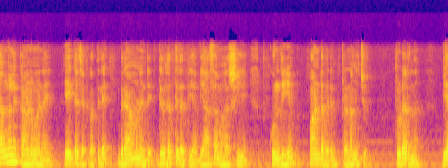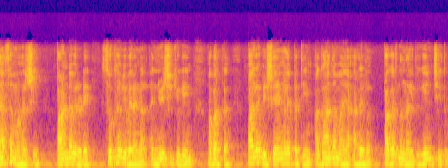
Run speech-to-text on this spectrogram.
തങ്ങളെ കാണുവാനായി ഏകചക്രത്തിലെ ബ്രാഹ്മണന്റെ ഗൃഹത്തിലെത്തിയ വ്യാസമഹർഷിയെ കുന്തിയും പാണ്ഡവരും പ്രണമിച്ചു. തുടർന്ന് വ്യാസമഹർഷി പാണ്ഡവരുടെ സുഖവിവരങ്ങൾ അന്വേഷിക്കുകയും അവർക്ക് പല വിഷയങ്ങളെപ്പറ്റിയും അഗാധമായ അറിവ് പകർന്നു നൽകുകയും ചെയ്തു.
